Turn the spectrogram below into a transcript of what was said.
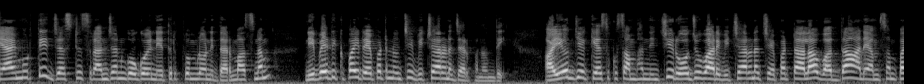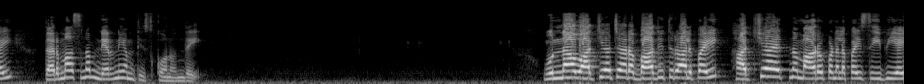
న్యాయమూర్తి జస్టిస్ రంజన్ గొగోయ్ నేతృత్వంలోని ధర్మాసనం నివేదికపై రేపటి నుంచి విచారణ జరపనుంది. అయోధ్య కేసుకు సంబంధించి రోజువారీ విచారణ చేపట్టాలా వద్దా అనే అంశంపై ధర్మాసనం నిర్ణయం తీసుకోనుంది. ఉన్నావ్ అత్యాచార బాధితురాలిపై హత్యాయత్నం ఆరోపణలపై సీబీఐ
